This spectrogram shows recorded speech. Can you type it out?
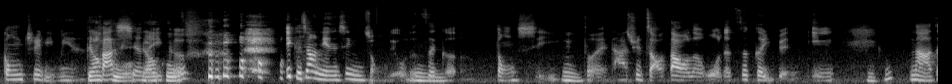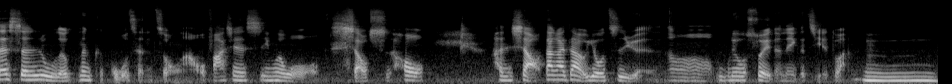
工具里面发现了一个 一个叫粘性肿瘤的这个东西。嗯，对，他去找到了我的这个原因。嗯哼，那在深入的那个过程中啊，我发现是因为我小时候很小，大概在我幼稚园，嗯，五六岁的那个阶段。嗯。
